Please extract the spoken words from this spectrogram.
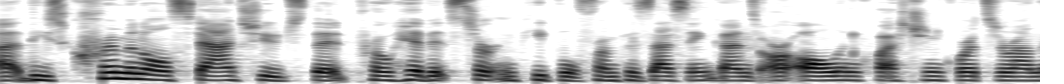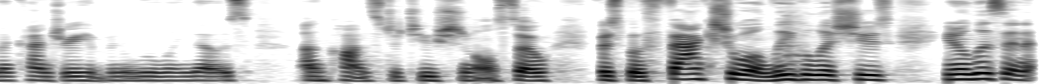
uh, these criminal statutes that prohibit certain people from possessing guns are all in question. Courts around the country have been ruling those unconstitutional. So there's both factual and legal issues. You know, listen,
